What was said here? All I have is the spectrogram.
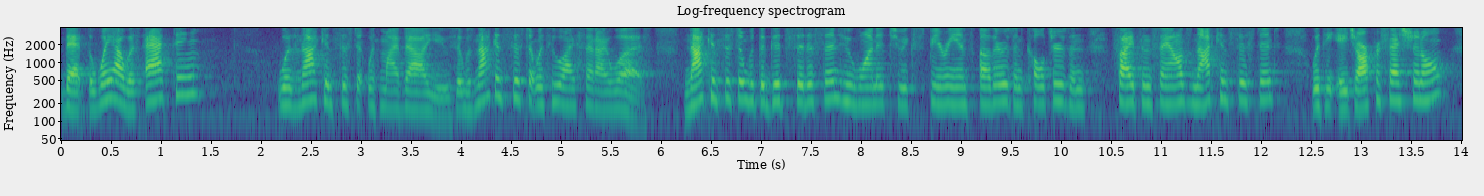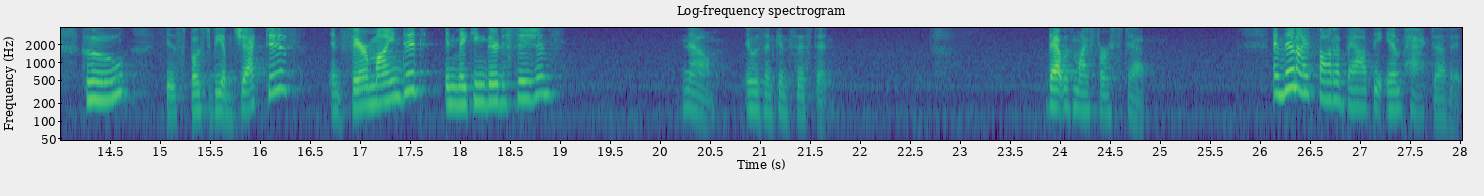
that the way I was acting was not consistent with my values. It was not consistent with who I said I was, not consistent with the good citizen who wanted to experience others and cultures and sights and sounds, not consistent with the HR professional who is supposed to be objective and fair minded in making their decisions. No, it was inconsistent. That was my first step. And then I thought about the impact of it.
